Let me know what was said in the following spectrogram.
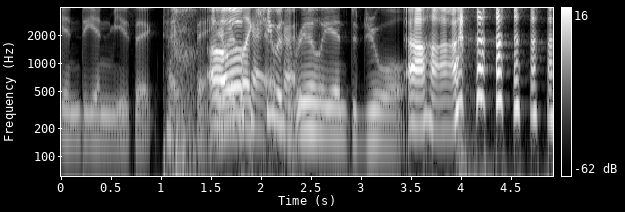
Indian music type thing. it Oh, was like okay, she was really into Jewel. Uh huh.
